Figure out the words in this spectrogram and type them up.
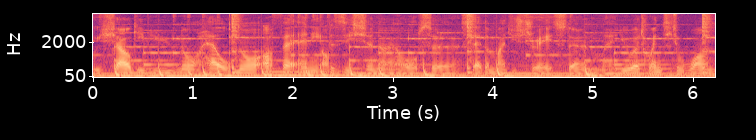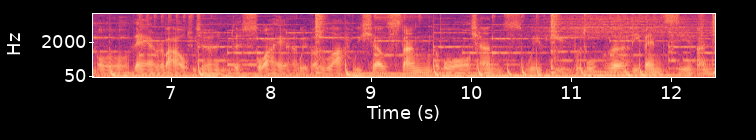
We shall give you no help, nor offer any opposition, I hope, sir, said the magistrate sternly. You are twenty to one, or thereabout, returned the squire with a laugh. We shall stand poor chance with you, but other defensive and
